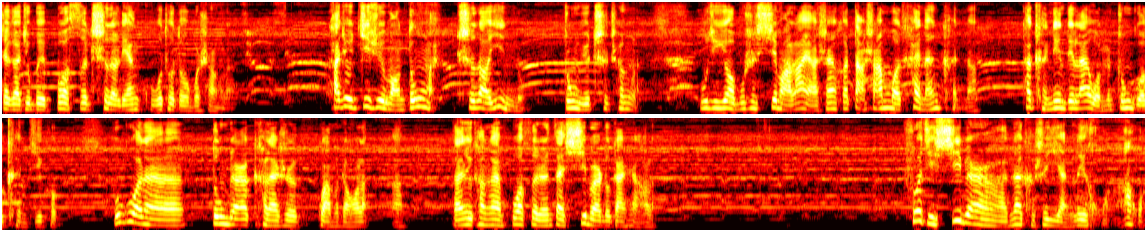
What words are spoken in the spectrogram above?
这个就被波斯吃的连骨头都不剩了。他就继续往东嘛，吃到印度，终于吃撑了。估计要不是喜马拉雅山和大沙漠太难啃呢，他肯定得来我们中国啃几口。不过呢，东边看来是管不着了啊！咱就看看波斯人在西边都干啥了。说起西边啊，那可是眼泪哗哗的。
